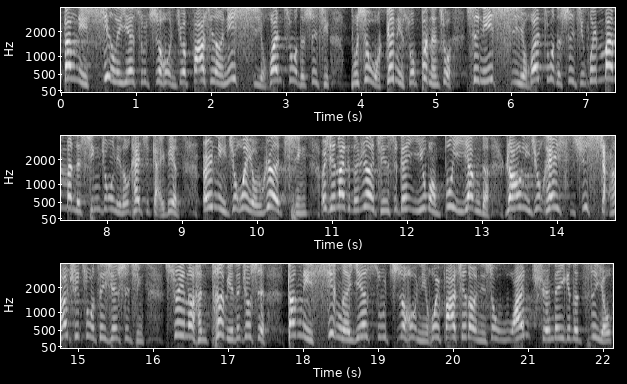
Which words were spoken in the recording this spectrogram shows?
当你信了耶稣之后，你就发现了你喜欢做的事情，不是我跟你说不能做，是你喜欢做的事情，会慢慢的心中里头开始改变，而你就会有热情，而且那个的热情是跟以往不一样的，然后你就开始去想要去做这些事情。所以呢，很特别的就是，当你信了耶稣之后，你会发现到你是完全的一个的自由，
